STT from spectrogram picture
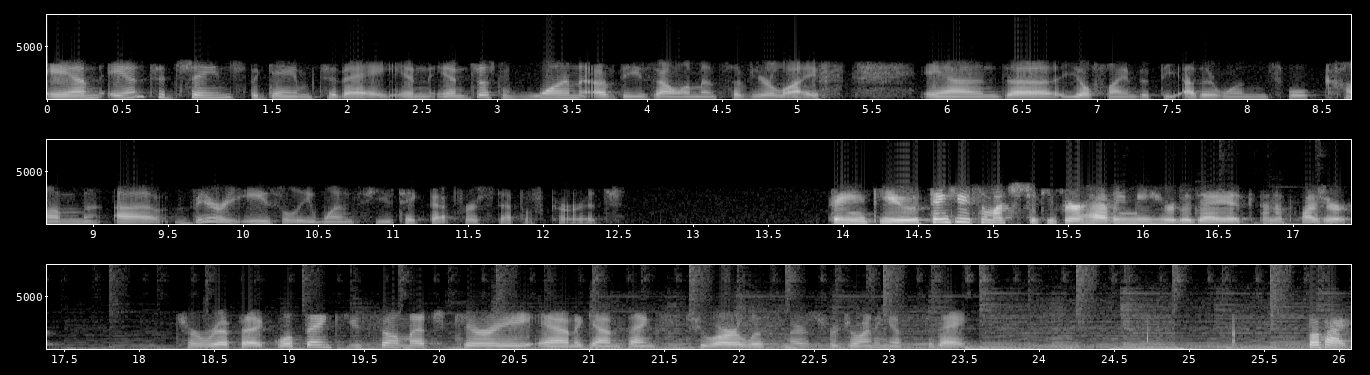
and and to change the game today in in just one of these elements of your life and uh, you'll find that the other ones will come uh, very easily once you take that first step of courage. Thank you. Thank you so much, Chicke, for having me here today. It's been a pleasure. Terrific. Well, thank you so much, Carey. And again, thanks to our listeners for joining us today. Bye bye.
